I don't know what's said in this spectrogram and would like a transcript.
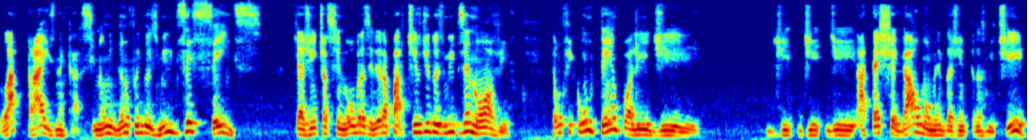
lá atrás, né, cara? Se não me engano, foi em 2016 que a gente assinou o brasileiro a partir de 2019. Então ficou um tempo ali de, de, de, de até chegar o momento da gente transmitir,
